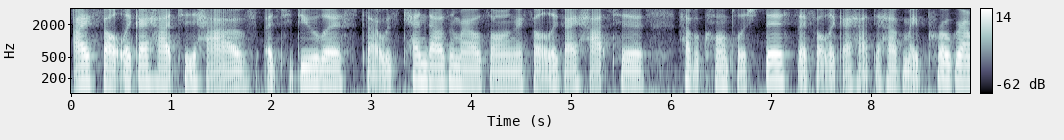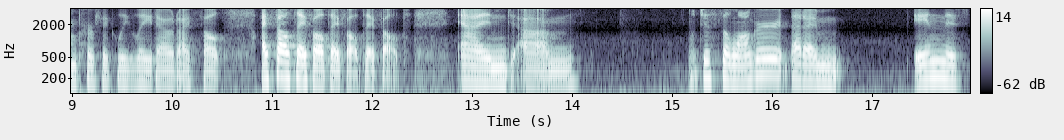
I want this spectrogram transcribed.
I felt like I had to have a to do list that was 10,000 miles long. I felt like I had to have accomplished this. I felt like I had to have my program perfectly laid out. I felt, I felt, I felt, I felt, I felt. And um, just the longer that I'm in this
